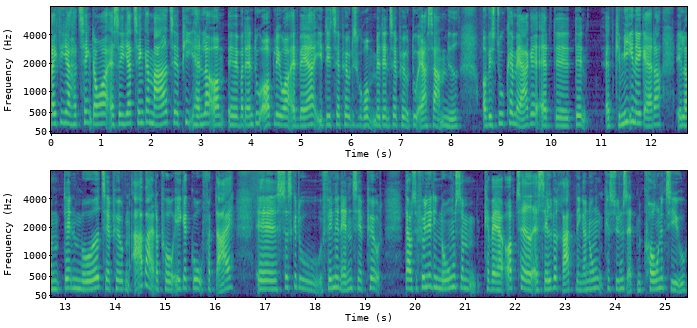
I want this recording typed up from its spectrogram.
rigtigt, jeg har tænkt over, altså jeg tænker meget, terapi handler om, øh, hvordan du oplever at være i det terapeutiske rum med den terapeut, du er sammen med. Og hvis du kan mærke, at øh, den at kemien ikke er der, eller den måde, terapeuten arbejder på, ikke er god for dig, øh, så skal du finde en anden terapeut. Der er jo selvfølgelig nogen, som kan være optaget af selve retning, og nogen kan synes, at den kognitive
